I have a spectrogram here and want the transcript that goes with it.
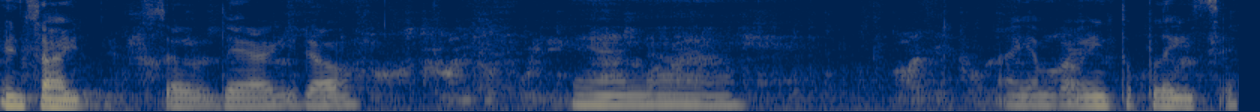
inside. So there you go. And uh, I am going to place it.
